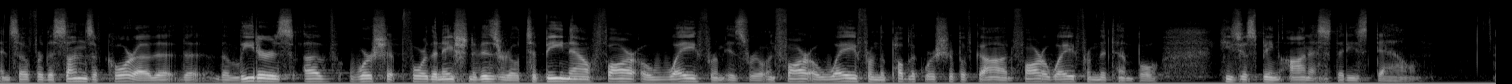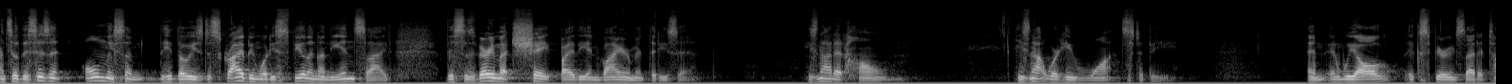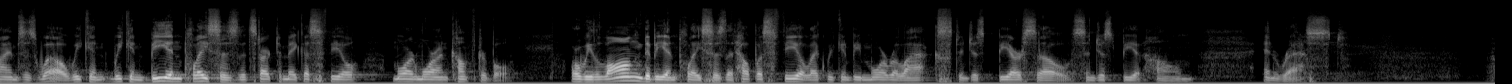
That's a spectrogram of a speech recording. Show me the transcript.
And so, for the sons of Korah, the, the, the, leaders of worship for the nation of Israel, to be now far away from Israel and far away from the public worship of God, far away from the temple, he's just being honest that he's down. And so, this isn't only some, though he's describing what he's feeling on the inside, this is very much shaped by the environment that he's in. He's not at home, he's not where he wants to be. And, and we all experience that at times as well. We can, we can be in places that start to make us feel more and more uncomfortable. Or we long to be in places that help us feel like we can be more relaxed and just be ourselves and just be at home and rest.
